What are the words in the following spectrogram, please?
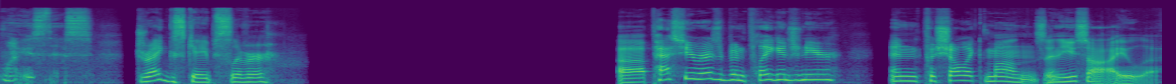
What is this? Dregscape sliver. Uh, past few rares have been Plague Engineer and Pashalik Mons and Yusa Ayula.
